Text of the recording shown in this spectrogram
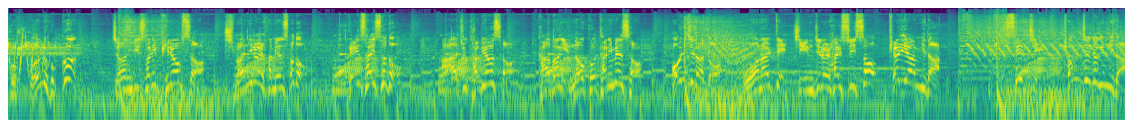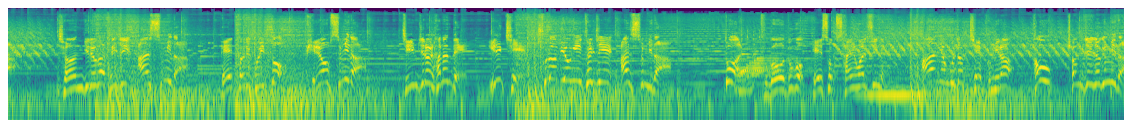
후끈 후끈. 전기선이 필요 없어 집안일을 하면서도 회사에서도 아주 가벼워서 가방에 넣고 다니면서 언제라도 원할 때 찜질을 할 수 있어 편리합니다. 셋째, 경제적입니다. 전기료가 되지 않습니다. 배터리 구입도 필요 없습니다. 찜질을 하는데 일체 추가 비용이 들지 않습니다. 또한 두고두고 계속 사용할 수 있는 반영구적 제품이라 더욱 경제적입니다.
